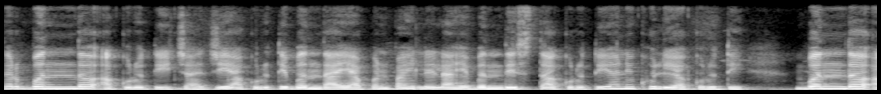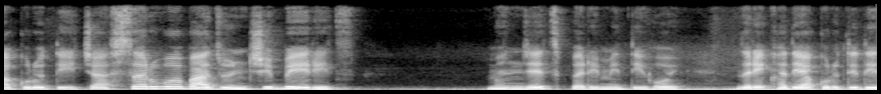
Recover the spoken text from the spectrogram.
तर बंद आकृतीच्या जी आकृती बंद आहे आपण पाहिलेलं आहे बंदिस्त आकृती आणि खुली आकृती. बंद आकृतीच्या सर्व बाजूंची बेरीज म्हणजेच परिमिती होय. जर एखादी आकृती ती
